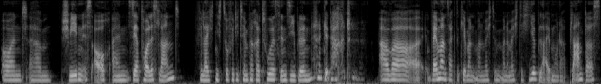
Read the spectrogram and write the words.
Und ähm, Schweden ist auch ein sehr tolles Land. Vielleicht nicht so für die Temperatursensiblen gedacht. Aber äh, wenn man sagt, okay, man, man, möchte, man möchte hier bleiben oder plant das,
